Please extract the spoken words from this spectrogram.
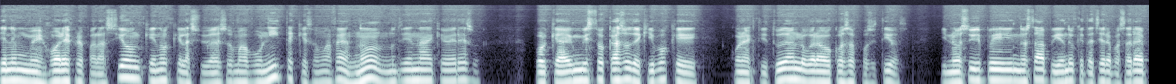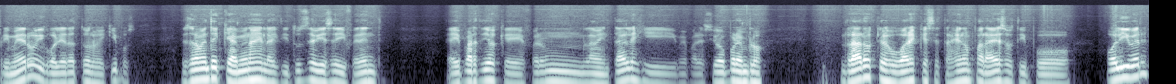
tienen mejores preparación, que no, que las ciudades son más bonitas, que son más feas. No, no tiene nada que ver eso. Porque han visto casos de equipos que con actitud han logrado cosas positivas. Y no, estoy, no estaba pidiendo que Táchira pasara de primero y goleara a todos los equipos. Es solamente que al menos en la actitud se viese diferente. Hay partidos que fueron lamentables y me pareció, por ejemplo, raro que los jugadores que se trajeron para eso, tipo Oliver,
